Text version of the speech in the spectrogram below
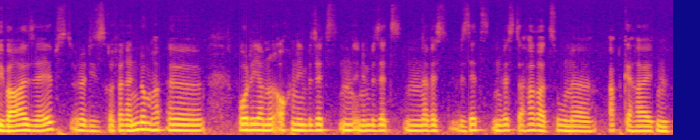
die Wahl selbst oder dieses Referendum äh, wurde ja nun auch in den besetzten, in den besetzten, West, besetzten Westsahara-Zone abgehalten.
